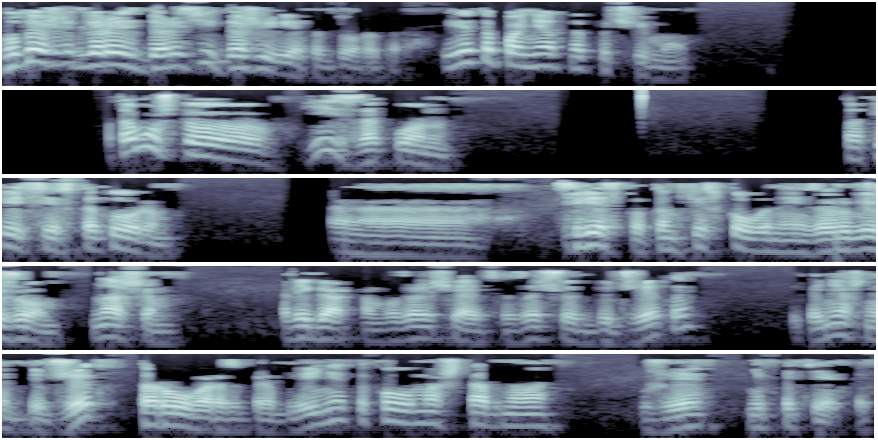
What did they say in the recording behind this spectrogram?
Но даже для, для России даже это дорого. И это понятно почему. Потому что есть закон, в соответствии с которым э, средства, конфискованные за рубежом нашим олигархам, возвращаются за счет бюджета. И, конечно, бюджет второго разграбления такого масштабного уже не потерпит.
